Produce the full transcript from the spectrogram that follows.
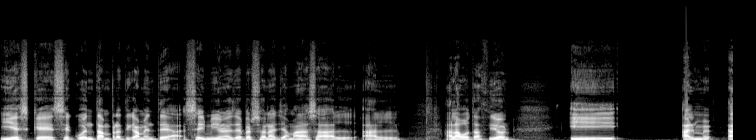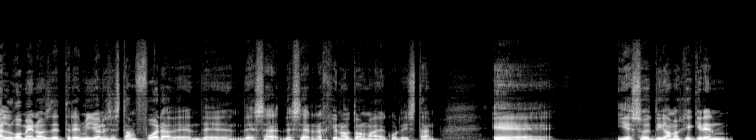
Y es que se cuentan prácticamente a 6 millones de personas llamadas al- al- a la votación y al algo menos de 3 millones están fuera de, de- de esa, de esa región autónoma de Kurdistán. Eh, y eso, digamos que quieren,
